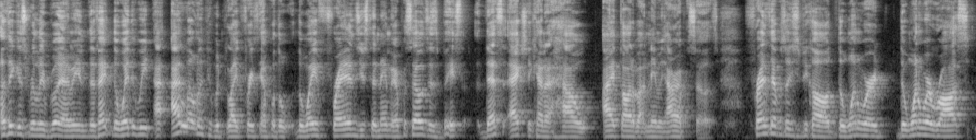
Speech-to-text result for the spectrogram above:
I think it's really brilliant. I mean, the fact, the way that we, I, I love when people like, for example, the, the way Friends used to name episodes is based. That's actually kind of how I thought about naming our episodes. Friends episodes used to be called the one where the one where Ross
